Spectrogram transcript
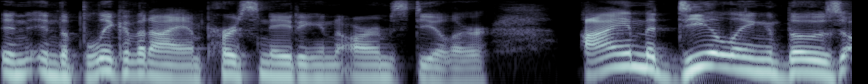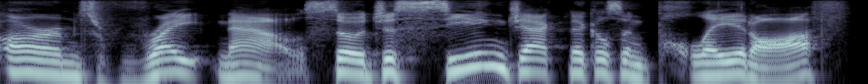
in in the blink of an eye impersonating an arms dealer, I'm dealing those arms right now." So just seeing Jack Nicholson play it off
